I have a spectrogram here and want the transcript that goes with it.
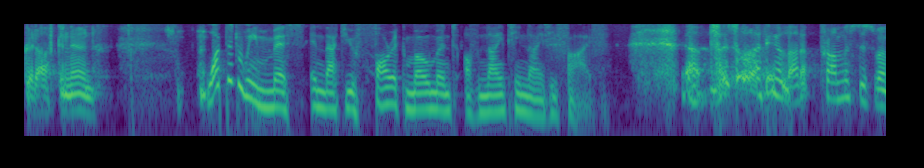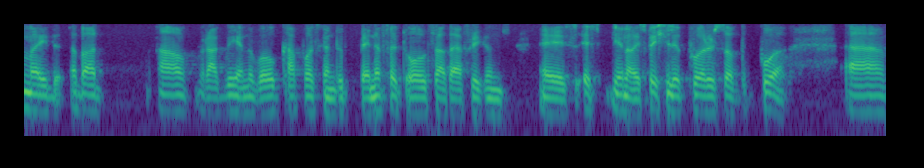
Good afternoon. What did we miss in that euphoric moment of 1995? Uh, first of all, I think a lot of promises were made about how rugby and the World Cup was going to benefit all South Africans, as, as, you know, especially the poorest of the poor. Uh,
